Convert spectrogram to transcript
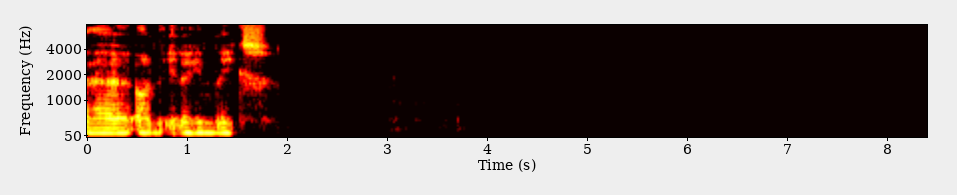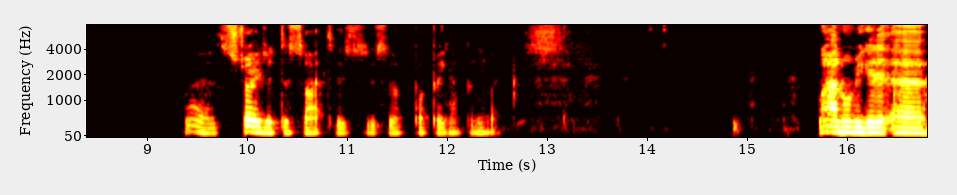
uh, on Elohim Leaks. It's strange that the site is, is uh, popping up anyway. Well, I normally get it, uh,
